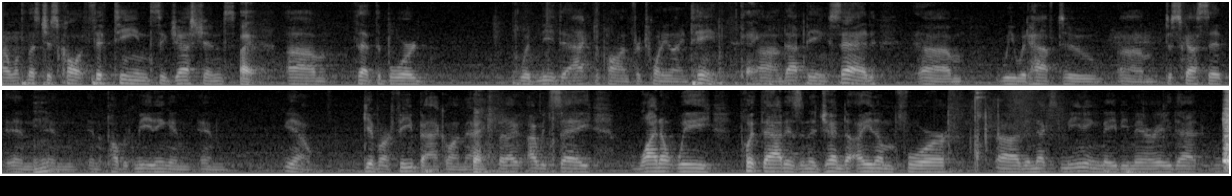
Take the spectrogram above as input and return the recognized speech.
I want, let's just call it fifteen suggestions. Right. Um, that the board would need to act upon for twenty nineteen. Okay. Uh, that being said, um, we would have to, um, discuss it in, Mhm. in, in a public meeting and, and, you know, give our feedback on that. Okay. But I, I would say, why don't we put that as an agenda item for, uh, the next meeting, maybe, Mary, that we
